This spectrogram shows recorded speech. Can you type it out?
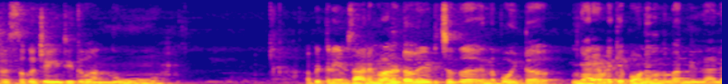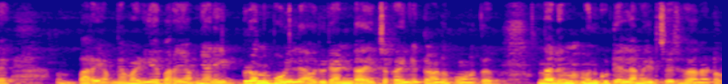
ഡ്രസ്സൊക്കെ ചേഞ്ച് ചെയ്ത് വന്നു. അപ്പോൾ ഇത്രയും സാധനങ്ങളാണ് കേട്ടോ മേടിച്ചത്. ഇന്ന് പോയിട്ട് ഞാൻ എവിടേക്കാണ് പോകണമെന്നൊന്നും പറഞ്ഞില്ല അല്ലേ? പറയാം ഞാൻ വഴിയേ പറയാം. ഞാൻ എപ്പോഴൊന്നും പോണില്ല. ഒരു രണ്ടാഴ്ച കഴിഞ്ഞിട്ടാണ് പോണത്. എന്നാലും മുൻകൂട്ടി എല്ലാം മേടിച്ച് വെച്ചതാണ് കേട്ടോ.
